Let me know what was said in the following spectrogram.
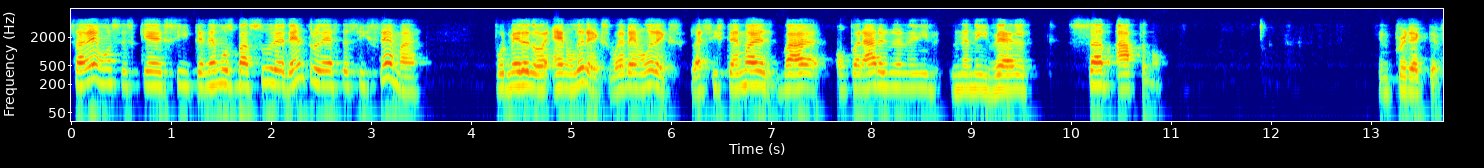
sabemos es que si tenemos basura dentro de este sistema, por medio de analytics, web analytics, el sistema va a operar en un, nivel suboptimal en predictive.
